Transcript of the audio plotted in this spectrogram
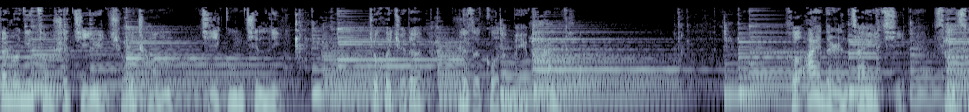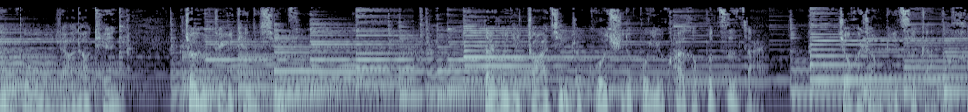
但若你总是急于求成、急功近利，就会觉得日子过得没盼头。和爱的人在一起，散散步、聊聊天，就有这一天的幸福。但若你抓紧着过去的不愉快和不自在，就会让彼此感到很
